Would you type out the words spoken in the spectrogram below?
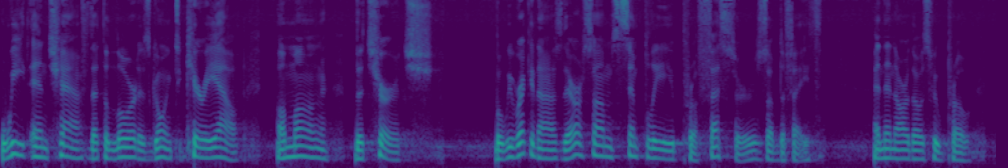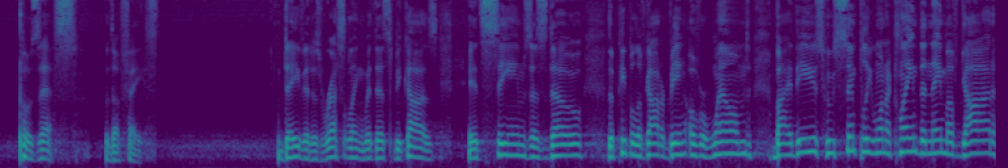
wheat and chaff that the Lord is going to carry out among the church but we recognize there are some simply professors of the faith, and then there are those who pro- possess the faith. David is wrestling with this because it seems as though the people of God are being overwhelmed by these who simply want to claim the name of God,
